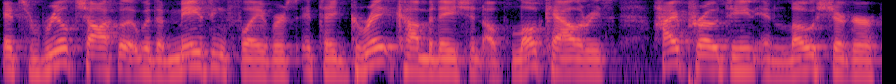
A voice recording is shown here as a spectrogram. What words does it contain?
It's real chocolate with amazing flavors. It's a great combination of low calories, high protein, and low sugar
